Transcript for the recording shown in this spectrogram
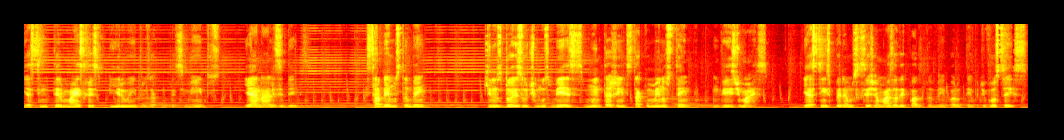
e assim ter mais respiro entre os acontecimentos e a análise deles. Sabemos também que nos dois últimos meses muita gente está com menos tempo em vez de mais. E assim esperamos que seja mais adequado também para o tempo de vocês,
